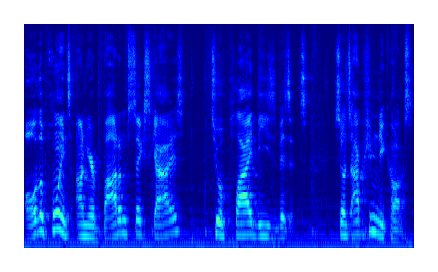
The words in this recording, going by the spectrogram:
all the points on your bottom six guys to apply these visits. So it's opportunity cost.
